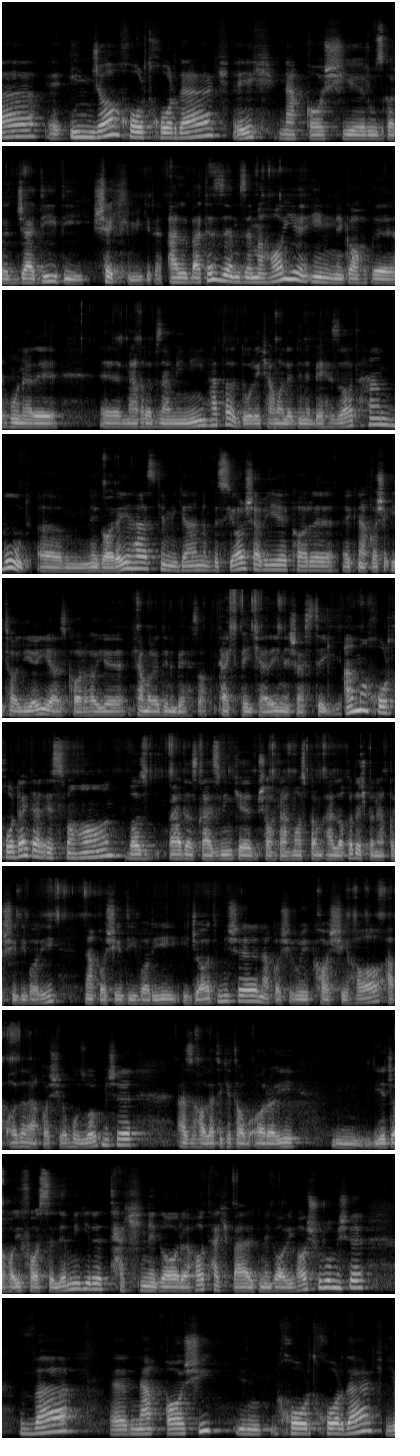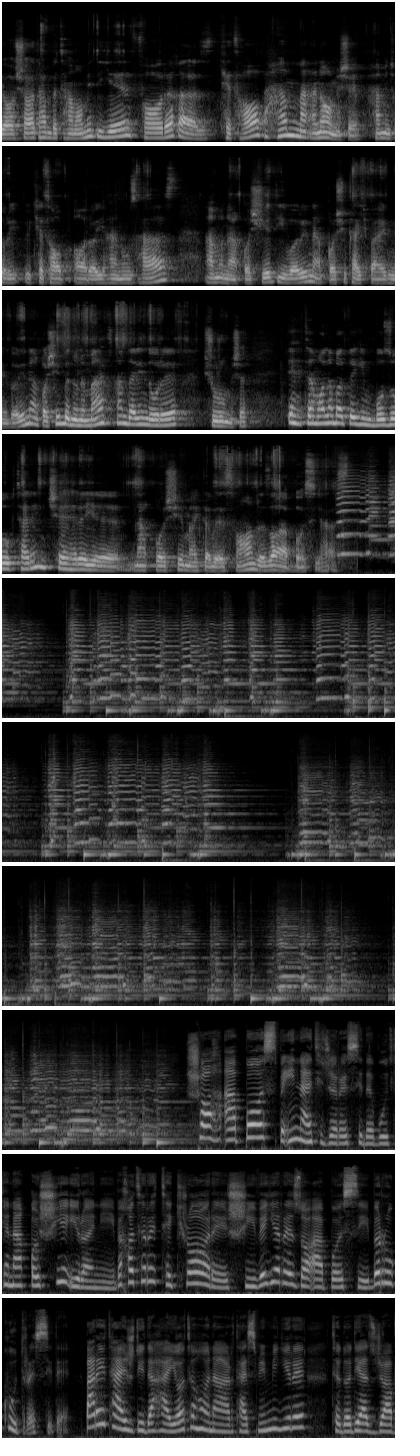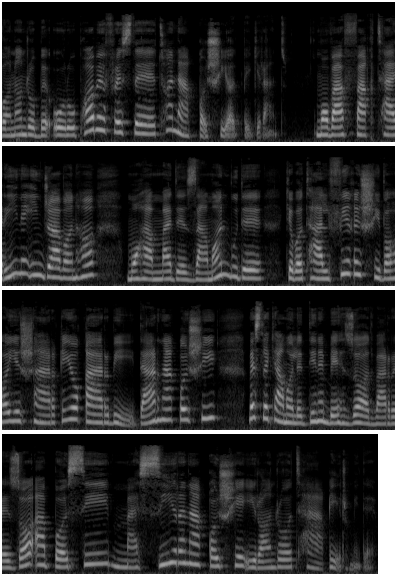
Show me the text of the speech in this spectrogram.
اینجا خورد خوردک یک نقاشی روزگار جدیدی شکل می‌گیره. البته زمزمه های این نگاه به هنر مغرب زمینی حتی از دوره کمال الدین بهزاد هم بود. نگاره هست که میگن بسیار شبیه کار یک نقاش ایتالیایی از کارهای کمال الدین بهزاد. تک پیکره نشسته ای اما خورد خوردک در اصفهان باز بعد از قزوین که شاه تحماس هم علاقه داشت به نقاشی دیواری نقاشی دیواری ایجاد میشه نقاشی روی کاشی ها ابعاد نقاشی ها بزرگ میشه. از حالت کتاب آرایی یه جاهایی فاصله می‌گیره تک نگاره ها تک برگ نگاری ها شروع میشه و نقاشی خورد خوردک یا شاید هم به تمامی دیگه فارغ از کتاب هم معنا میشه. همینطوری کتاب آرایی هنوز هست اما نقاشی دیواری نقاشی تک برگ نگاری نقاشی بدون متن هم در این دوره شروع میشه. احتمالا باید بگیم بزرگترین چهره نقاشی مکتب اصفهان رضا عباسی هست. شاه عباس به این نتیجه رسیده بود که نقاشی ایرانی به خاطر تکرار شیوه رضا عباسی به رکود رسیده. برای تجدید حیات هنر تصمیم می‌گیره تعدادی از جوانان رو به اروپا بفرسته تا نقاشی یاد بگیرند. موفق ترین این جوانها محمد زمان بوده که با تلفیق شیوه های شرقی و غربی در نقاشی مثل کمال الدین بهزاد و رضا عباسی مسیر نقاشی ایران رو تغییر میده.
